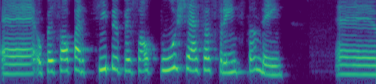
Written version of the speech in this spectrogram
É, o pessoal participa o pessoal puxa essas frentes também. É,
